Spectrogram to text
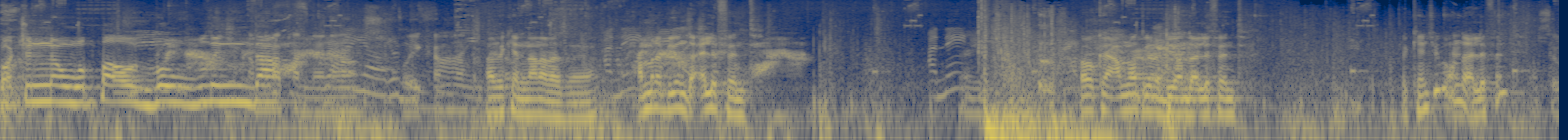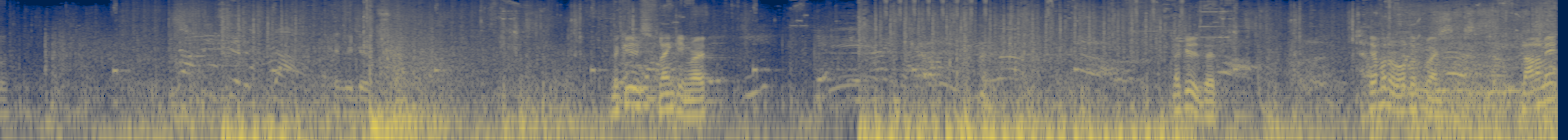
What you know about rolling down? Top nano. Wait, come on. Oh, we can none of us, yeah. I'm gonna be on the elephant. Okay, I'm not gonna be on the elephant. But can't you go on the elephant? Also. I think we do it soon. Mickey is flanking, right? Mickey is dead. Careful the rotor flank. None on me?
